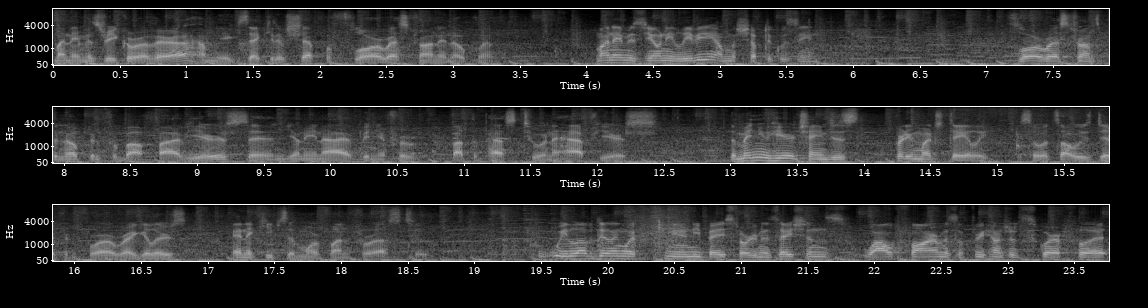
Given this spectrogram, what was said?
My name is Rico Rivera. I'm the executive chef of Flora Restaurant in Oakland. My name is Yoni Levy. I'm the chef de cuisine. Flora Restaurant's been open for about five years, and Yoni and I have been here for about the past two and a half years. The menu here changes pretty much daily, so it's always different for our regulars, and it keeps it more fun for us too. We love dealing with community-based organizations. Wow Farm is a 300 square foot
